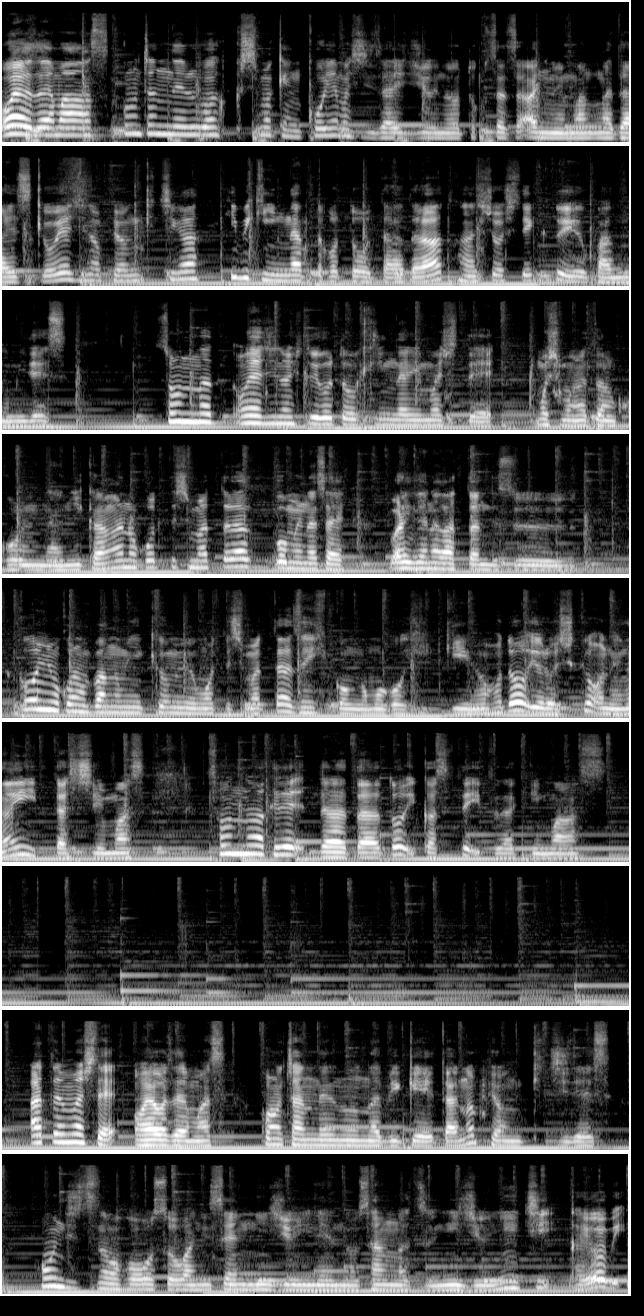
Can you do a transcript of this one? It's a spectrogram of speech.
おはようございます。このチャンネルは福島県郡山市在住の特撮アニメ漫画大好き親父のぴょん吉が響きになったことをダラダラと話をしていくという番組です。そんな親父の独り言をお聞きになりまして、もしもあなたの心に何かが残ってしまったらごめんなさい。悪気がなかったんです。不幸にもこの番組に興味を持ってしまったら、ぜひ今後もごひっきりのほどよろしくお願いいたします。そんなわけで、ダラダラと行かせていただきます。改めましておはようございます。このチャンネルのナビゲーターのぴょん吉です。本日の放送は2022年の3月22日火曜日。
